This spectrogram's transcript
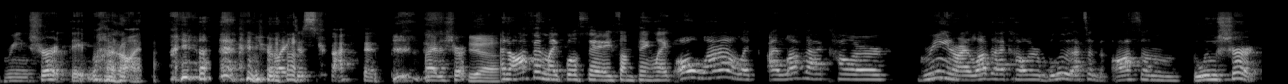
green shirt they've got on. and you're like distracted by the shirt. yeah. And often like we'll say something like, oh wow, like I love that color green or I love that color blue. That's an awesome blue shirt.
